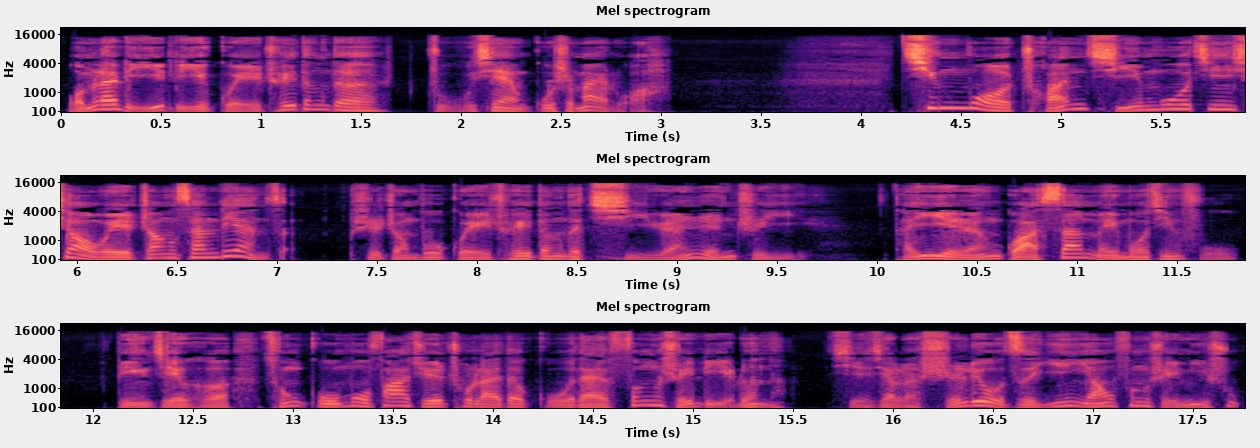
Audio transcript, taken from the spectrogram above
我们来理一理《鬼吹灯》的主线故事脉络啊。清末传奇摸金校尉张三链子是整部《鬼吹灯》的起源人之一，他一人挂三枚摸金符，并结合从古墓发掘出来的古代风水理论呢，写下了十六字阴阳风水秘术。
